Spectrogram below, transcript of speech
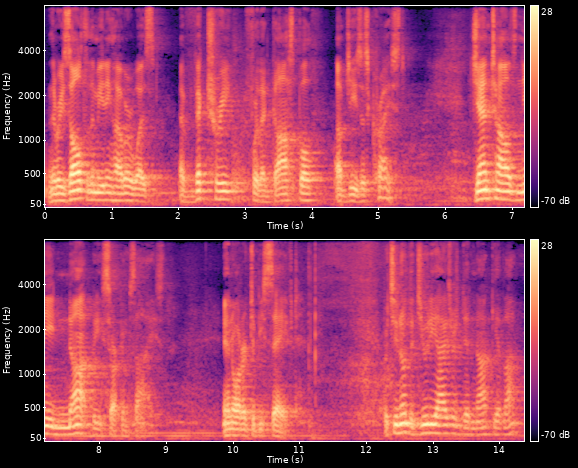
And the result of the meeting, however, was a victory for the gospel of Jesus Christ. Gentiles need not be circumcised in order to be saved. But you know, the Judaizers did not give up.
